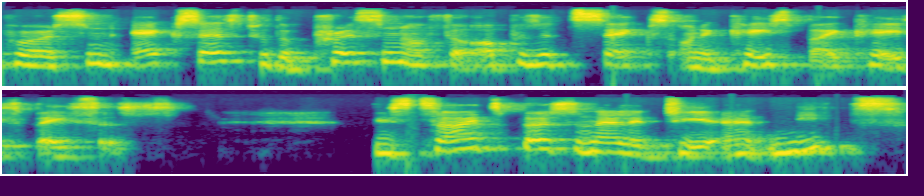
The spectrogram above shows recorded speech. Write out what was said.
person access to the prison of the opposite sex on a case by case basis. Besides personality and needs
